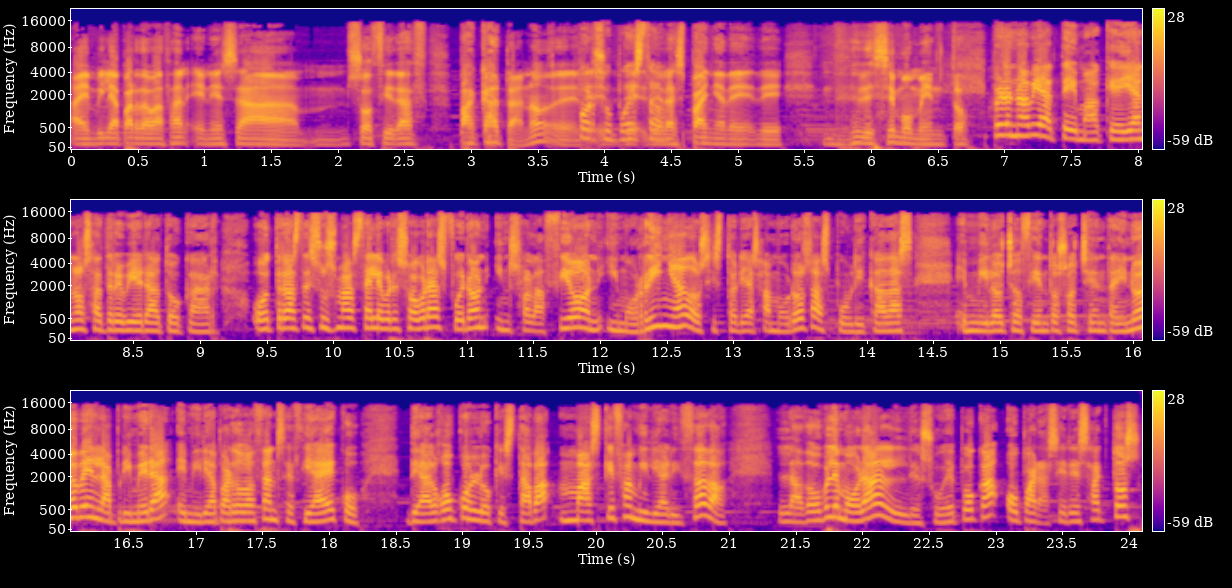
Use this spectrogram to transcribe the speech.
a Emilia Pardo Bazán en esa mm, sociedad pacata, ¿no? Por supuesto. De, la España de, ese momento. Pero no había tema que ella no se atreviera a tocar. Otras de sus más célebres obras fueron Insolación y Morriña, dos historias amorosas publicadas en 1889. En la primera, Emilia Pardo Bazán se hacía eco de algo con lo que estaba más que familiarizada, la doble moral de su época, o para ser exactos,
